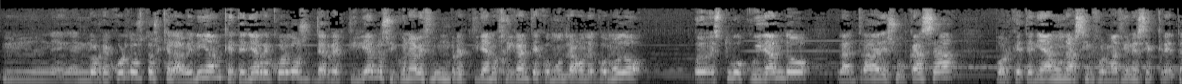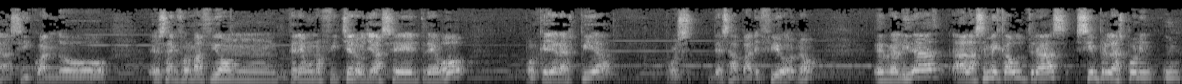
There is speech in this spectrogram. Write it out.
Mm, en los recuerdos estos que la venían, que tenía recuerdos de reptilianos y que una vez un reptiliano gigante como un dragón de Komodo eh, estuvo cuidando la entrada de su casa porque tenía unas informaciones secretas y cuando esa información tenía unos ficheros ya se entregó porque ella era espía, pues desapareció, ¿no? En realidad, a las MK Ultras siempre las ponen un,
